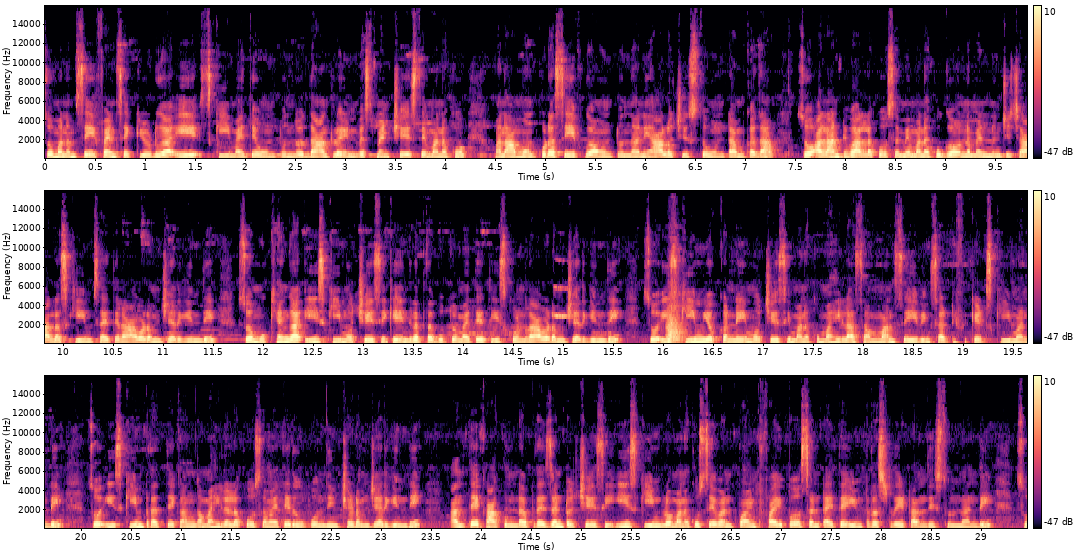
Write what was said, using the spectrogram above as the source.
సో మనం సేఫ్ అండ్ సెక్యూర్డ్గా ఏ స్కీమ్ అయితే ఉంటుందో దాంట్లో ఇన్వెస్ట్మెంట్ చేస్తే మనకు మన అమౌంట్ కూడా సేఫ్గా ఉంటుందని ఆలోచిస్తూ ఉంటాం కదా. సో అలాంటి వాళ్ళ కోసమే మనకు గవర్నమెంట్ నుంచి చాలా స్కీమ్స్ అయితే రావడం జరిగింది. సో ముఖ్యంగా ఈ స్కీమ్ వచ్చేసి కేంద్ర ప్రభుత్వం అయితే తీసుకొని రావడం జరిగింది. సో ఈ స్కీమ్ యొక్క నేమ్ వచ్చేసి మనకు Mahila Samman saving certificate scheme అండి. సో ఈ స్కీమ్ ప్రత్యేకంగా మహిళల కోసం అయితే రూపొందించడం జరిగింది. అంతేకాకుండా ప్రజెంట్ వచ్చేసి ఈ స్కీమ్లో మనకు సెవెన్ పాయింట్ ఫైవ్ పర్సెంట్ అయితే ఇంట్రెస్ట్ రేట్ అందిస్తుందండి. సో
